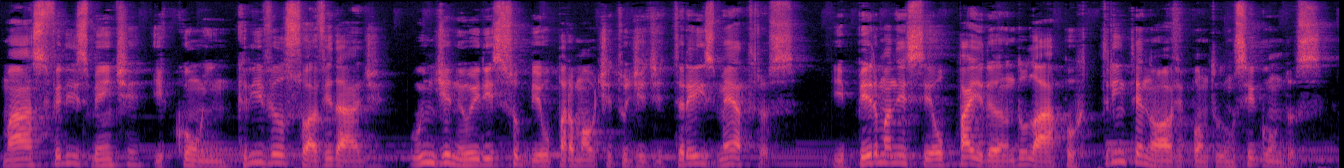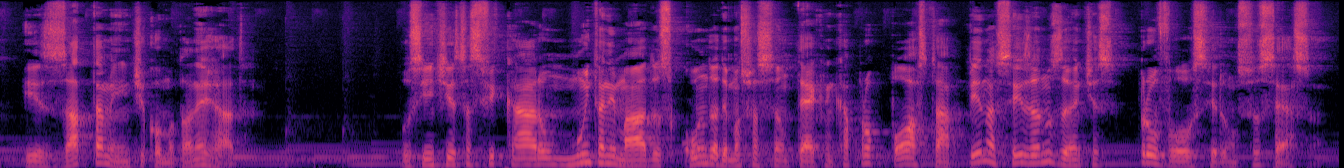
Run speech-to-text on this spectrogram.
Mas, felizmente e com incrível suavidade, o Ingenuity subiu para uma altitude de 3 metros e permaneceu pairando lá por 39,1 segundos, exatamente como planejado. Os cientistas ficaram muito animados quando a demonstração técnica proposta apenas seis anos antes provou ser um sucesso.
